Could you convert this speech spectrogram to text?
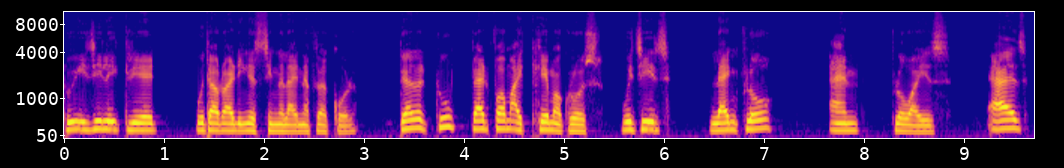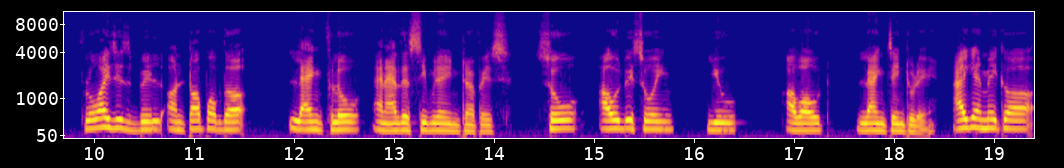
to easily create without writing a single line of the code. There are two platforms I came across, which is Langflow and Flowise. As Flowise is built on top of the Langflow and has a similar interface. So I will be showing you about LangChain today. I can make a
